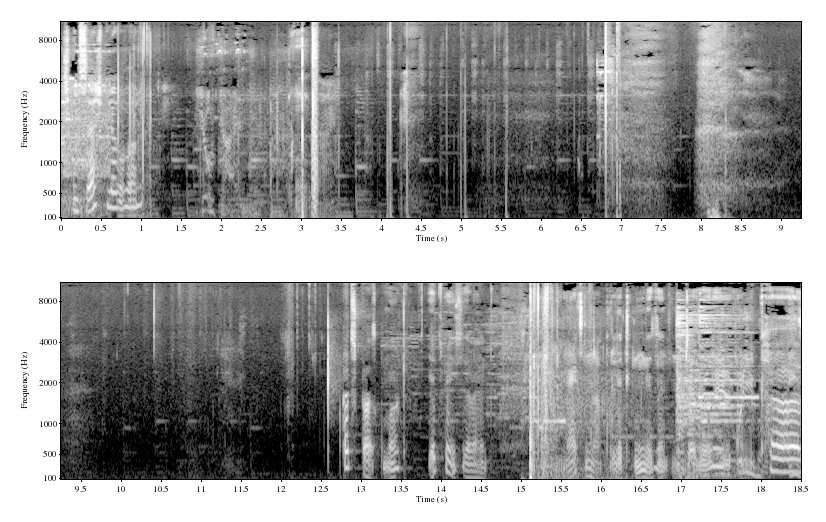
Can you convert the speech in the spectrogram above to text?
Ich bin zwei Spieler geworden. Hat Spaß gemacht. Jetzt bin ich sehr weit. Nach Colette ging wir sind mit der und Karl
